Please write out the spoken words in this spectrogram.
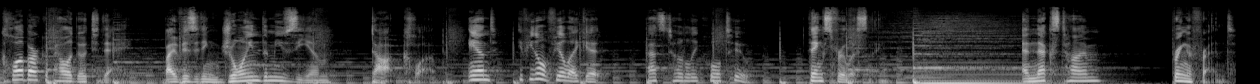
Club Archipelago today by visiting jointhemuseum.club. And if you don't feel like it, that's totally cool too. Thanks for listening. And next time, bring a friend.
